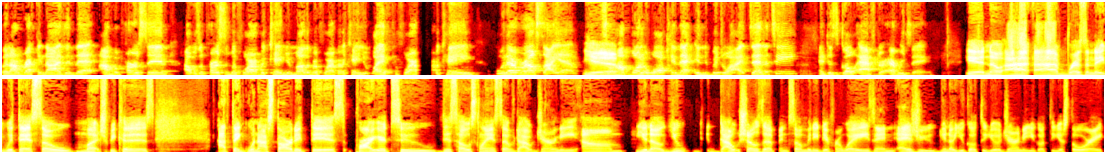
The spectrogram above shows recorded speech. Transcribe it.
but I'm recognizing that I'm a person. I was a person before I became your mother, before I became your wife, before I became whatever else I am. Yeah. So I'm going to walk in that individual identity and just go after everything. Yeah, no, I I resonate with that so much because I think when I started this prior to this whole slaying self doubt journey, um, you know, you doubt shows up in so many different ways, and as you you know you go through your journey, you go through your story,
